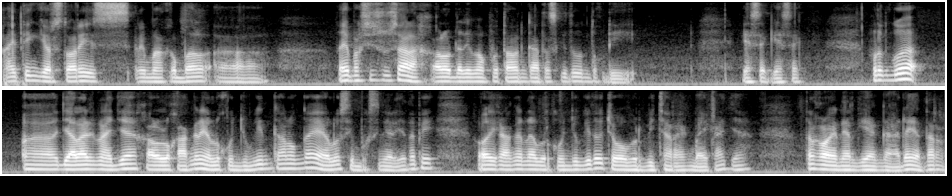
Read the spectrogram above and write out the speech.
I think your story is remarkable uh, tapi pasti susah lah kalau udah 50 tahun ke atas gitu untuk di gesek-gesek. Menurut gue uh, jalanin aja. Kalau lo kangen ya lo kunjungin. Kalau enggak ya lo sibuk sendiri aja. Tapi kalau kangen lah berkunjung gitu coba berbicara yang baik aja. Ntar kalau energi yang nggak ada ya ntar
